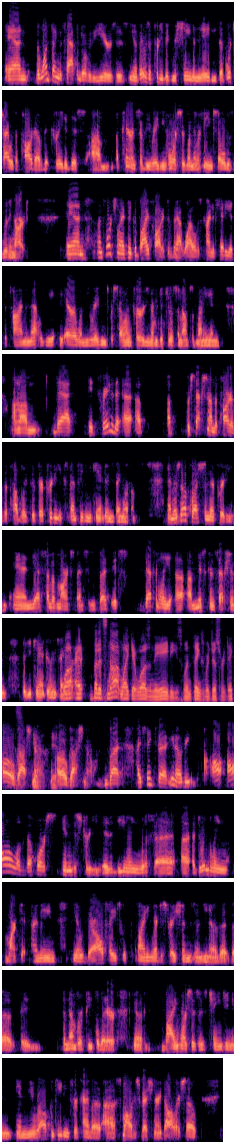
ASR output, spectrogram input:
And the one thing that's happened over the years is, you know, there was a pretty big machine in the 80s, of which I was a part of, that created this um, appearance of the Arabian horses when they were being sold as living art. And unfortunately, I think a byproduct of that, while it was kind of heady at the time, and that was the, the era when the Arabians were selling for, you know, ridiculous amounts of money, and um, that it created a, a, a perception on the part of the public that they're pretty expensive and you can't do anything with them. And there's no question they're pretty. And yes, some of them are expensive, but it's definitely a, a misconception that you can't do anything. Well. I- but it's not Um, like it was in the '80s when things were just ridiculous. Oh gosh, no. Yeah, yeah. Oh gosh, no. But I think that you know the all, all of the horse industry is dealing with a, a, dwindling market. I mean, you know, they're all faced with declining registrations, and you know the the the, the number of people that are you know buying horses is changing, and and you know, we're all competing for kind of a, a smaller discretionary dollar. So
